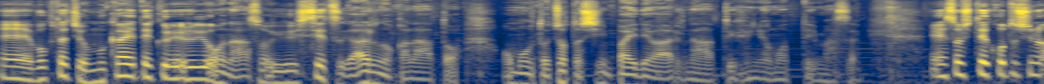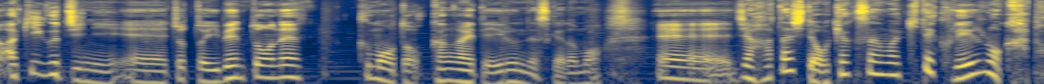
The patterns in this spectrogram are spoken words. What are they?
え僕たちを迎えてくれるようなそういう施設があるのかなと思うとちょっと心配ではあるなというふうに思っています。えー、そして今年の秋口に、えー、ちょっとイベントをね、組もうと考えているんですけども、えー、じゃあ果たしてお客さんは来てくれるのかと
